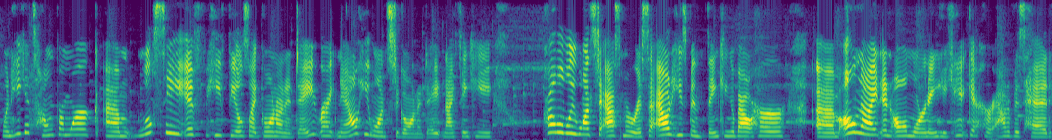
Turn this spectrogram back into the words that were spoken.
When he gets home from work, um, we'll see if he feels like going on a date. Right now, he wants to go on a date, and I think he probably wants to ask Marissa out. He's been thinking about her um, all night and all morning. He can't get her out of his head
